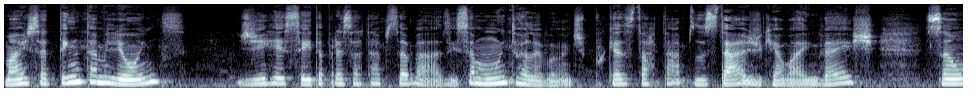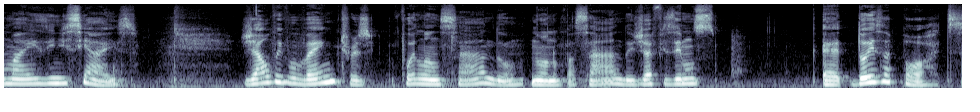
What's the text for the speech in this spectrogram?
mais de 70 milhões de receita para startups da base. Isso é muito relevante, porque as startups do estágio que a UA investe são mais iniciais. Já o Vivo Ventures foi lançado no ano passado e já fizemos é, dois aportes,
